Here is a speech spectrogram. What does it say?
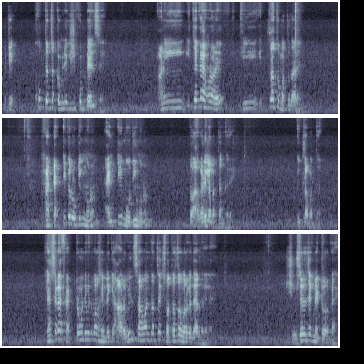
म्हणजे खूप त्यांचं कम्युनिकेशन खूप डेन्स आहे. आणि इथे काय होणार आहे की इथला जो मतदार आहे हा टॅक्टिकल वोटिंग म्हणून अँटी मोदी म्हणून तो आघाडीला मतदान करेल. इथला मतदान ह्या सगळ्या फॅक्टरमध्ये मी तुम्हाला सांगितलं की अरविंद सावंतांचा एक स्वतःचा वर्ग तयार झालेला आहे. शिवसेनेचं एक नेटवर्क आहे.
